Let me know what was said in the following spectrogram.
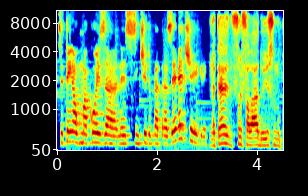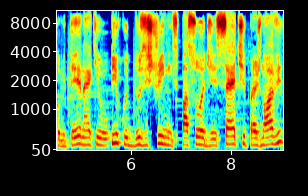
Você tem alguma coisa nesse sentido para trazer, Tigre? Até foi falado isso no comitê, né, que o pico dos streamings passou de 7 para as 9,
